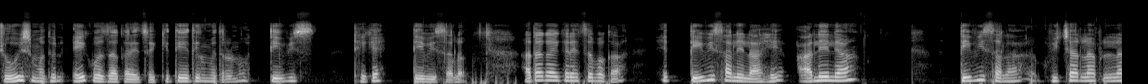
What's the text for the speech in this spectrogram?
चोवीसमधून एक वजा करायचं. किती येतील मित्रांनो? तेवीस. ठीक आहे? तेवीस आलं. आता काय करायचं बघा? हे तेवीस आलेलं आहे. आलेल्या तेवीसाला विचारलं आपल्याला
